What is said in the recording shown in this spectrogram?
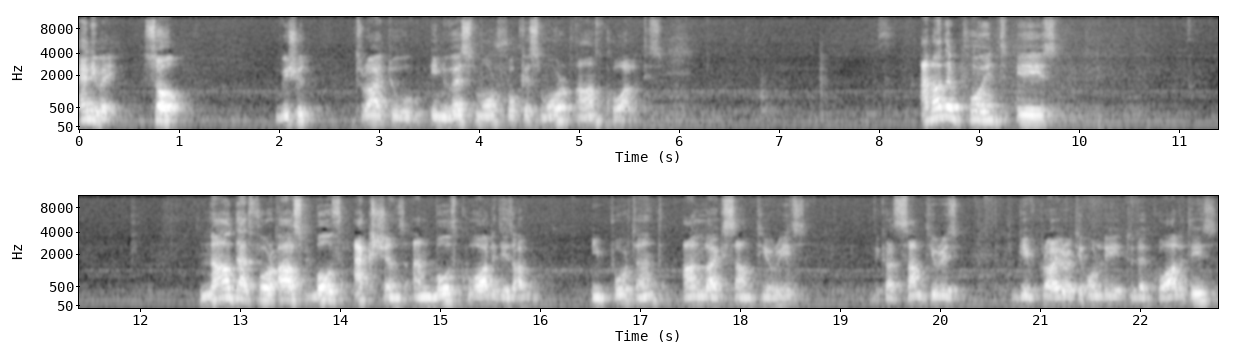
Anyway, so we should try to invest more, focus more on qualities. Another point is now that for us both actions and both qualities are important, unlike some theories, because some theories give priority only to the qualities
